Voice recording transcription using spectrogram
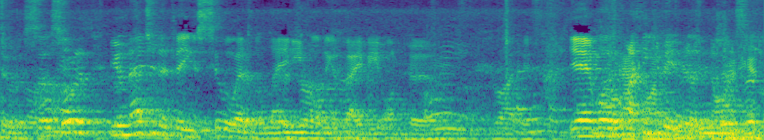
To us. So sort of, you imagine it being a silhouette of a lady holding a baby on her right there. Yeah, well, I think you'd be really nice. if you could.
